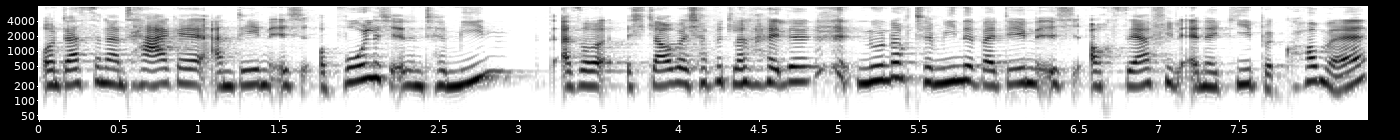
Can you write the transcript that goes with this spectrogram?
Und das sind dann Tage, an denen ich, obwohl ich in den Termin also ich glaube, ich habe mittlerweile nur noch Termine, bei denen ich auch sehr viel Energie bekomme,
